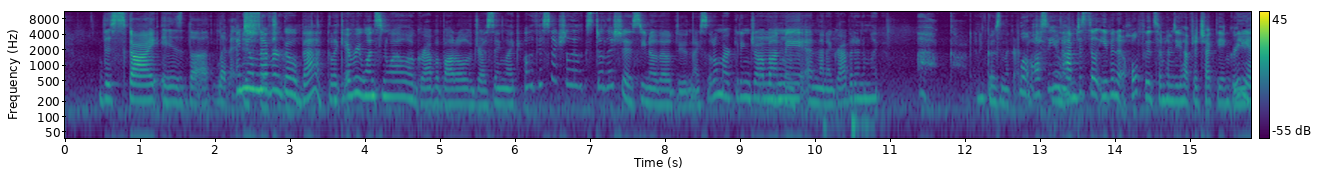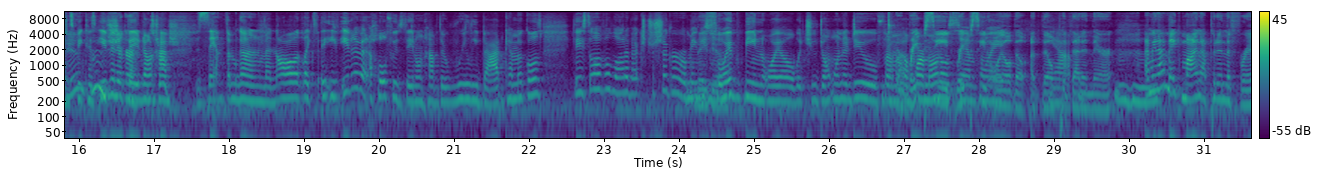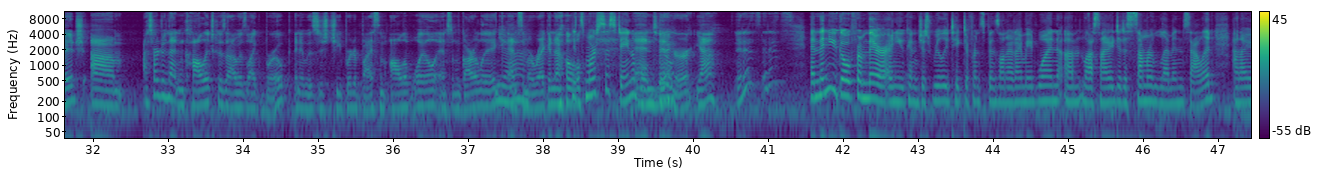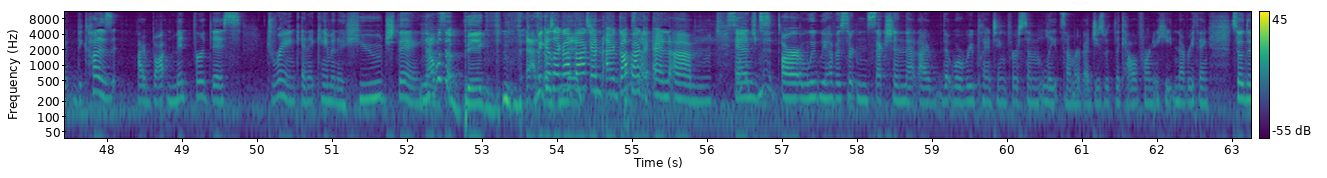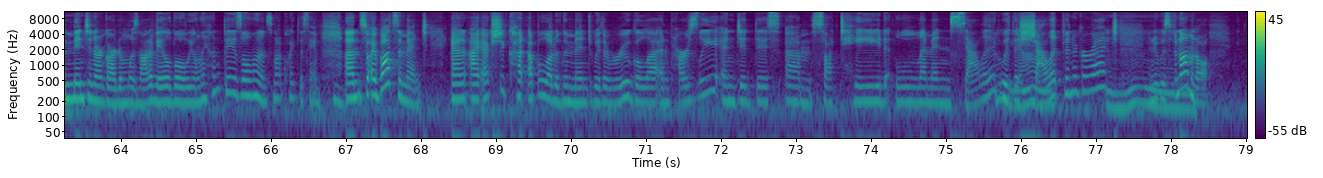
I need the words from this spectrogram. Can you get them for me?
the sky is the limit. And you'll so never true. go back. Like mm-hmm. every once in a while, I'll grab a bottle of dressing. Like, oh, this actually looks delicious. You know, they'll do a nice little marketing job mm-hmm. on me, and then I grab it and I'm like, oh god, and it goes in the garbage. Well, also you, know? have to still even at Whole Foods sometimes you have to check the ingredients because Mm, even sugar. if they don't have xanthan gum and all like even if at Whole Foods they don't have the really bad chemicals, they still have a lot of extra sugar or maybe soybean oil, which you don't want to do from a hormonal rapeseed, rapeseed standpoint. oil. They'll uh, they'll Yeah. put that in there. I mean, I make mine. I put it in the fridge. Um, I started doing that in college because I was like broke, and it was just cheaper to buy some olive oil and some garlic Yeah. and some oregano. It's more sustainable and too. vinegar. Yeah, it is. It is. And then you go from there and you can just really take different spins on it. I made one um, last night. I did a summer lemon salad. And I, because I bought mint for this drink, and it came in a huge thing. That was a big vat because of I got mint. back and I got back like, and um and our we, we have a certain section that I that we're replanting for some late summer veggies with the California heat and everything. So the mint in our garden was not available. We only had basil and it's not quite the same. Mm. Um, so I bought some mint and I actually cut up a lot of the mint with arugula and parsley and did this um, sautéed lemon salad with a shallot vinaigrette and it was phenomenal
